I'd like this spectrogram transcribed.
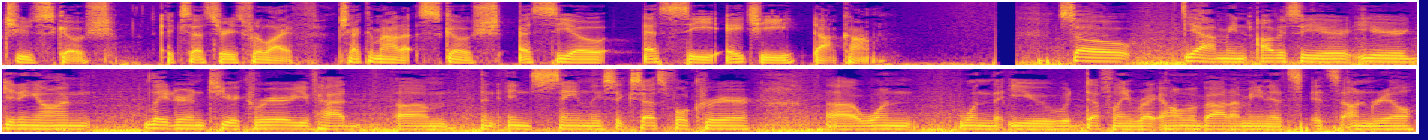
choose Scosche. Accessories for life. Check them out at Scosche, S C O S C H E dot com. So, yeah, I mean, obviously you're you're getting on later into your career. You've had um, an insanely successful career, uh, one one that you would definitely write home about. I mean, it's it's unreal.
